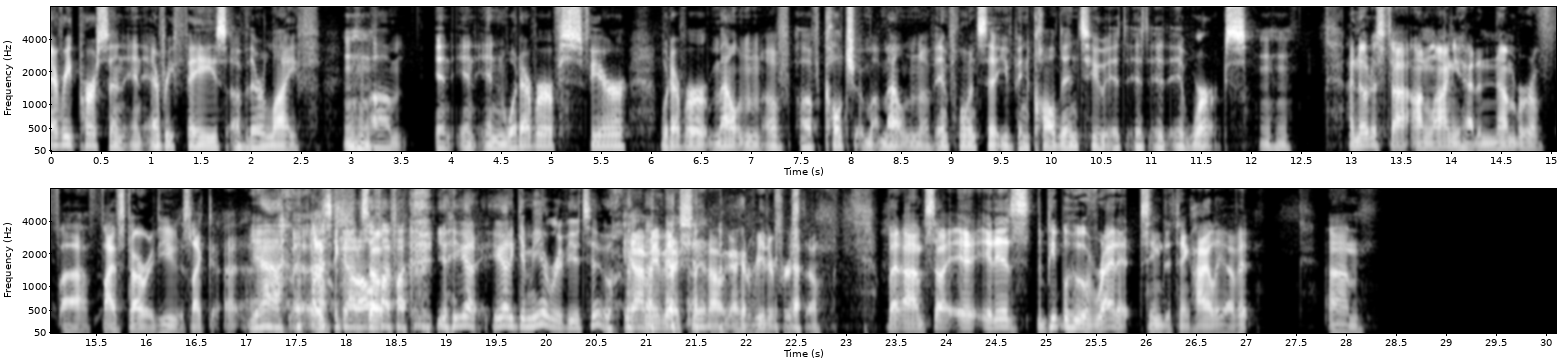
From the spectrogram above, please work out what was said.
every person in every phase of their life um, in, in in whatever sphere whatever mountain of of culture mountain of influence that you've been called into it it, it, it works I noticed uh, online you had a number of uh, five star reviews. Like, uh, yeah i got all so- five, five yeah you got you got to give me a review too yeah, maybe I should. I'll, I got to read it first, though. But um, so it, it is. The people who have read it seem to think highly of it. Um,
